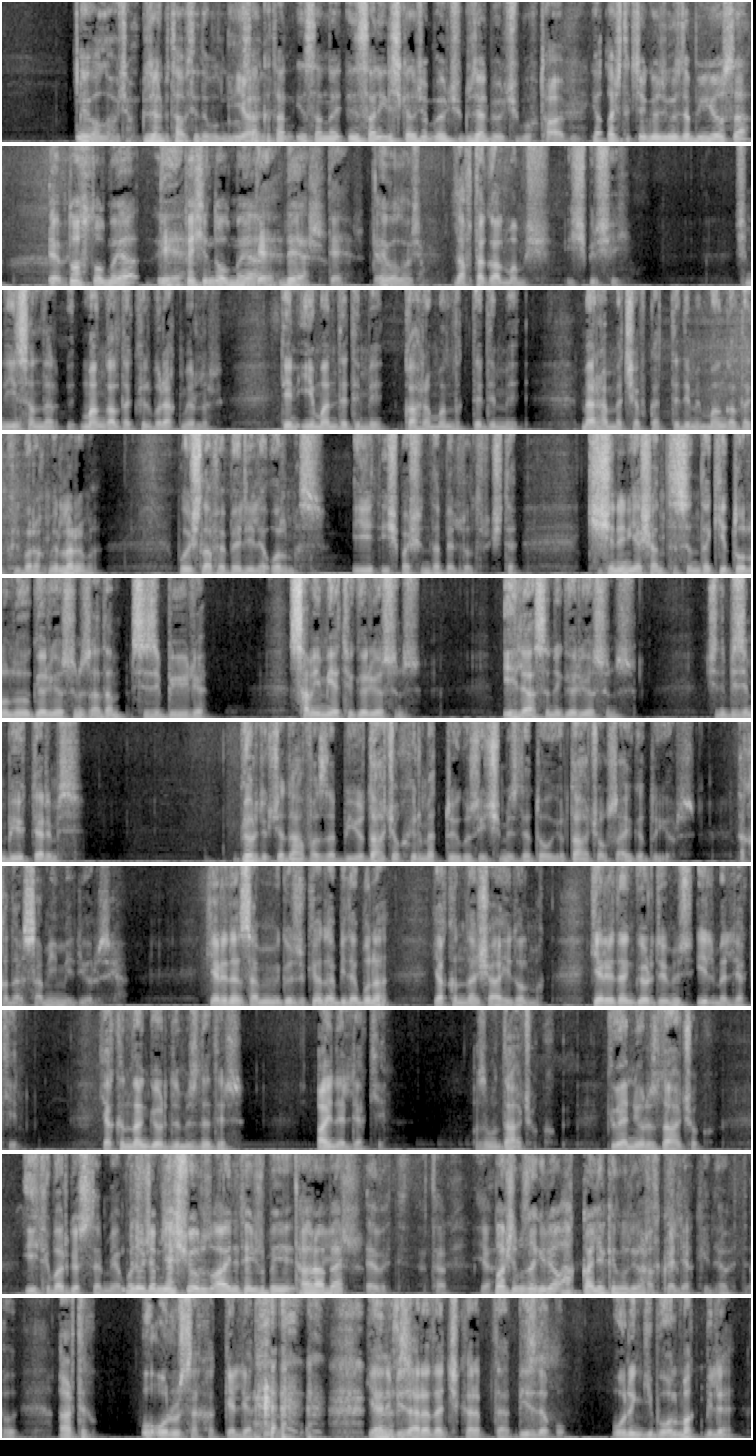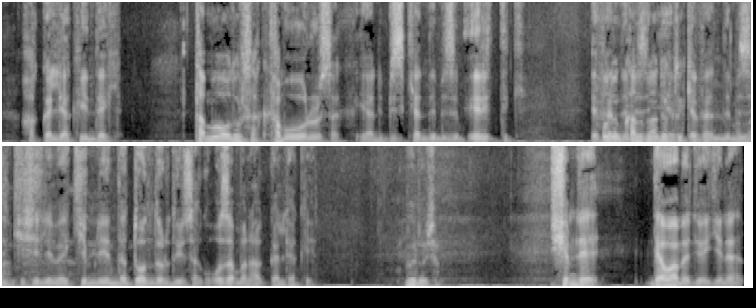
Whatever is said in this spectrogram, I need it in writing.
Eyvallah hocam. Güzel bir tavsiyede bulundunuz. Yani, Hakikaten insanla, insani ilişkiler hocam ölçü güzel bir ölçü bu. Tabii. Yaklaştıkça gözünüzde büyüyorsa evet. dost olmaya, e, değer. peşinde olmaya değer. değer. Değer. Eyvallah hocam. Lafta kalmamış hiçbir şey. Şimdi insanlar mangalda kül bırakmıyorlar. Din iman dedi mi, kahramanlık dedi mi, merhamet şefkat dedi mi mangalda kül bırakmıyorlar ama bu iş laf ebeliyle olmaz. Yiğit iş başında belli olur. İşte kişinin yaşantısındaki doluluğu görüyorsunuz adam sizi büyülüyor. Samimiyeti görüyorsunuz. İhlasını görüyorsunuz. Şimdi bizim büyüklerimiz gördükçe daha fazla büyüyor. Daha çok hürmet duygusu içimizde doğuyor. Daha çok saygı duyuyoruz. Ne kadar samimi diyoruz ya. Geriden samimi gözüküyor da bir de buna yakından şahit olmak. Geriden gördüğümüz ilmel yakin. Yakından gördüğümüz nedir? Aynel yakin. O zaman daha çok güveniyoruz, daha çok itibar göstermeye başlıyoruz. Bir hocam yaşıyoruz aynı tecrübeyi tabii, beraber. Evet, tabii. Ya. Başımıza geliyor hakkal yakin oluyor artık. Hakkal yakin evet. O, artık o olursak hakkel yakin. yani evet, biz aradan çıkarıp da biz de o, onun gibi olmak bile hakkal yakin değil. Tam o olursak. Tam o olursak. Yani biz kendimizi erittik. Efendimiz, kalıbına döktük. E, Efendimizin kişiliği ve kimliğinde dondurduysak o zaman hakkal yakin. Buyur hocam. Şimdi devam ediyor yine.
